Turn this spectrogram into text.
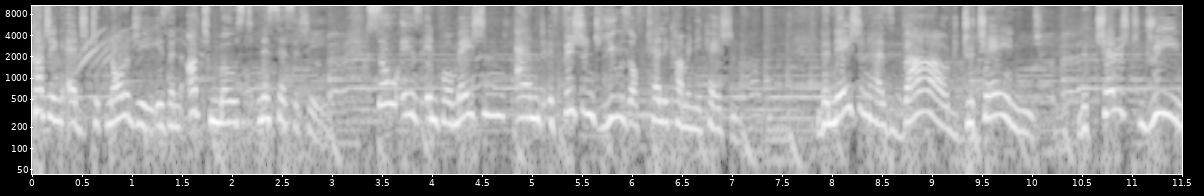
Cutting edge technology is an utmost necessity. So is information and efficient use of telecommunication. The nation has vowed to change the cherished dream,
